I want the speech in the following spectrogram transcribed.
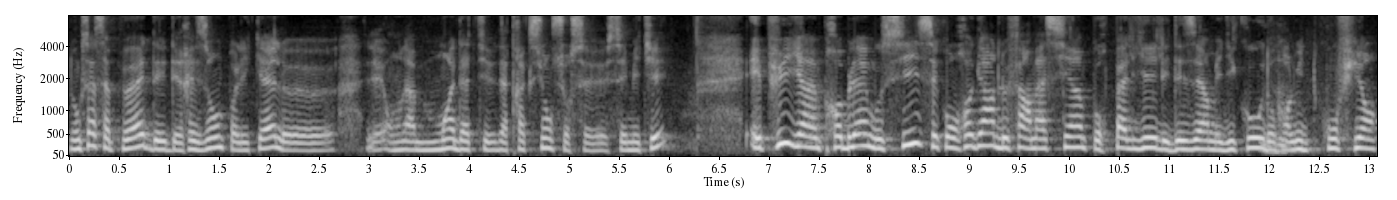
Donc ça, ça peut être des, raisons pour lesquelles euh, on a moins d'attraction sur ces métiers. Et puis, il y a un problème aussi, c'est qu'on regarde le pharmacien pour pallier les déserts médicaux, donc mhm. en lui confiant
